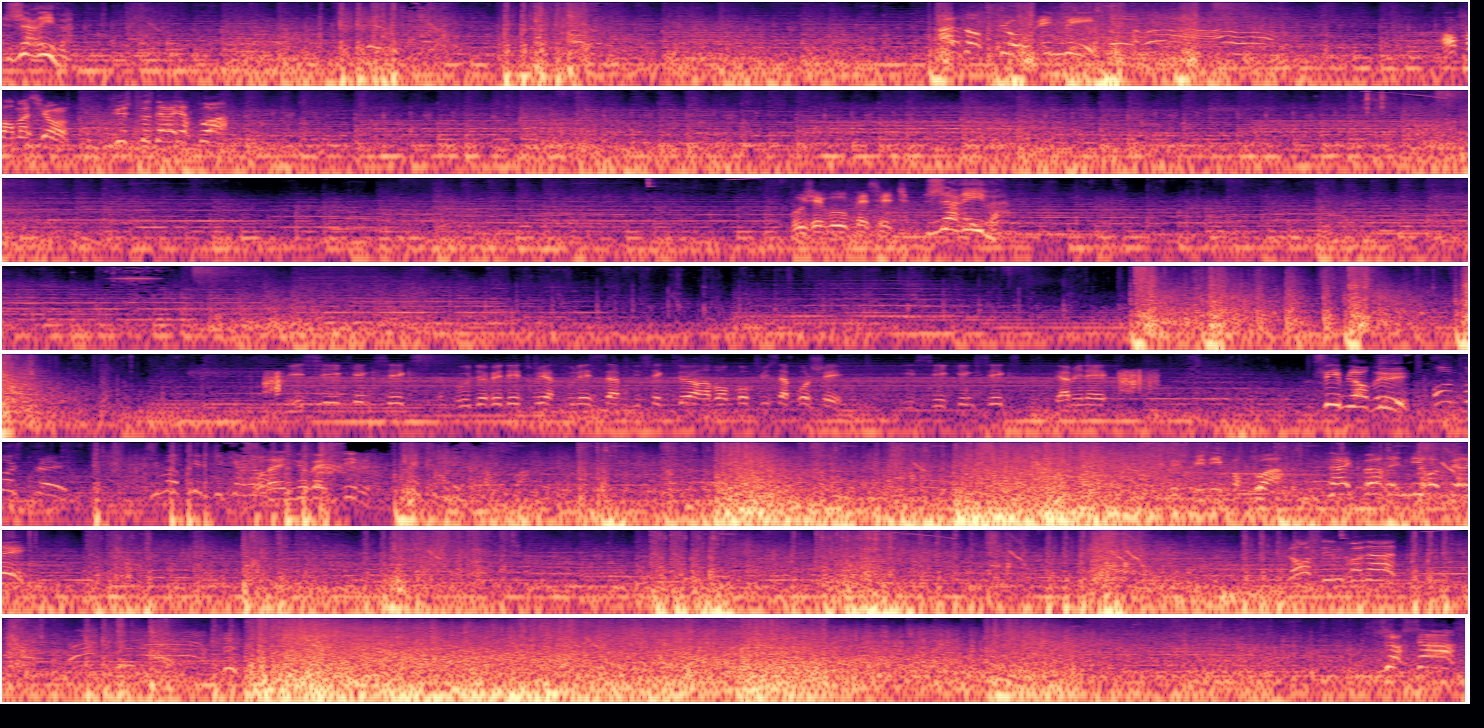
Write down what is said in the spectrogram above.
j'arrive. Attention, ennemi En formation. Juste derrière toi Bougez-vous, Pesic. J'arrive Six, vous devez détruire tous les saps du secteur avant qu'on puisse approcher. Ici King Six, terminé. Cible en vue. On ne bouge plus. Je m'occupe du canon. On a une nouvelle cible. C'est fini pour toi. Sniper ennemi repéré. Lance une grenade Je recharge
